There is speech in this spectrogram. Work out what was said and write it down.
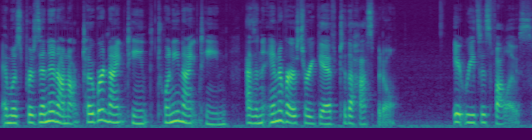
and was presented on October 19, 2019, as an anniversary gift to the hospital. It reads as follows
